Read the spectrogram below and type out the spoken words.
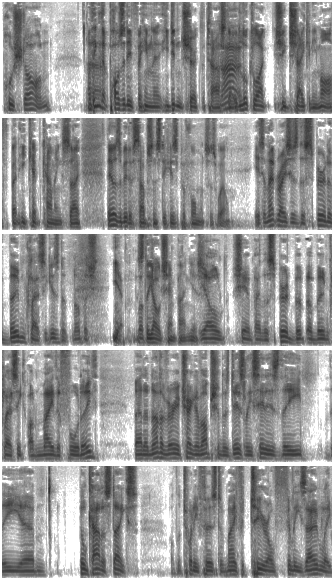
pushed on? I think uh, the positive for him that he didn't shirk the task. No. Though. It looked like she'd shaken him off, but he kept coming. So there was a bit of substance to his performance as well. Yes, and that race is the Spirit of Boom Classic, isn't it? Not the yeah, it's the old Champagne. Yes, the old Champagne, the Spirit of Boom Classic on May the fourteenth. But another very attractive option, as Desleigh said, is the the um, Bill Carter Stakes on the twenty first of May for two year old fillies only.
